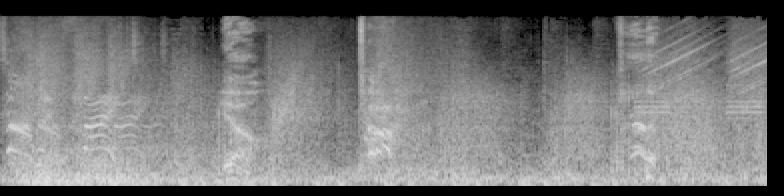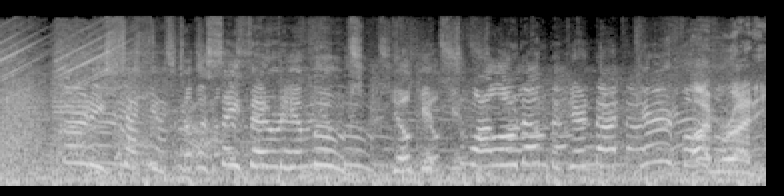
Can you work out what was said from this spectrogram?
Solid fight! Yo. 30 seconds till the safe area moves! You'll get swallowed up if you're not careful! I'm ready.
